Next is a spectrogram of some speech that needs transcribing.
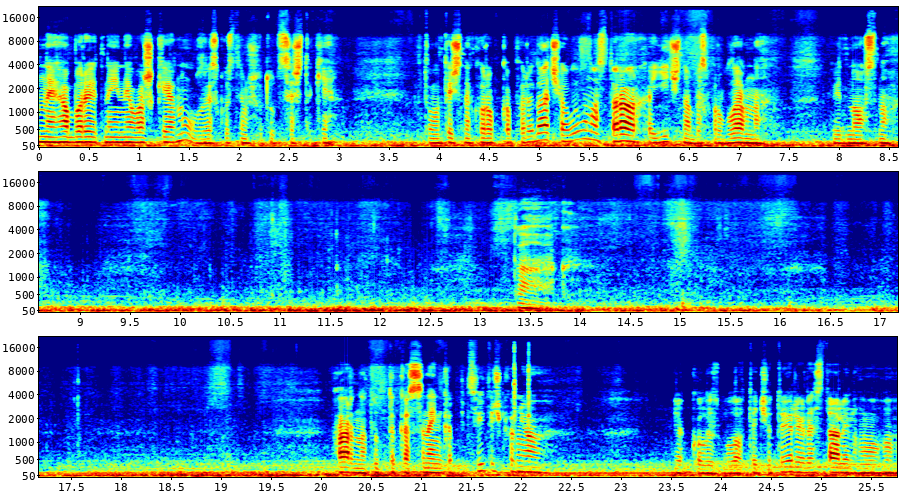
Не габаритне і не важке. Ну, у зв'язку з тим, що тут все ж таки автоматична коробка передач, але вона стара, архаїчна, безпроблемна відносно. Так. Гарна тут така синенька підсвіточка в нього, як колись була в Т4 рестайлінгового.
